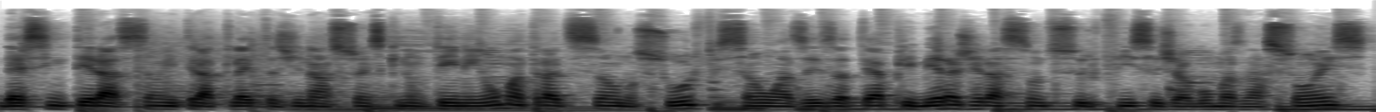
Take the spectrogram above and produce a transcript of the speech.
Dessa interação entre atletas de nações que não tem nenhuma tradição no surf, são às vezes até a primeira geração de surfistas de algumas nações.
